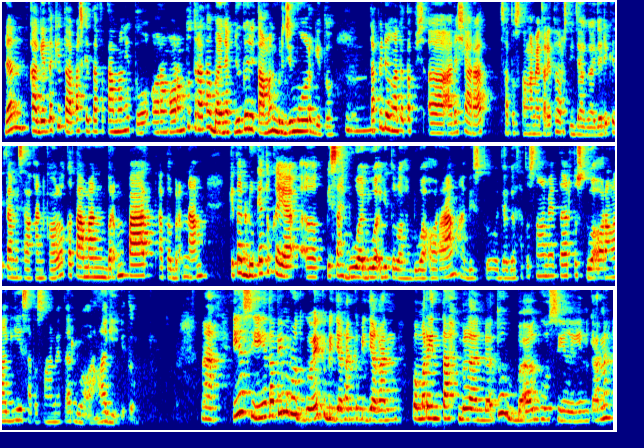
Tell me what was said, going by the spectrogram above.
dan kagetnya kita pas kita ke taman itu orang-orang tuh ternyata banyak juga di taman berjemur gitu. Hmm. Tapi dengan tetap eh, ada syarat satu setengah meter itu harus dijaga. Jadi kita misalkan kalau ke taman berempat atau berenam, kita duduknya tuh kayak eh, pisah dua-dua gitu loh, dua orang, habis itu jaga satu setengah meter, terus dua orang lagi, satu setengah meter, dua orang lagi gitu. Iya sih, tapi menurut gue kebijakan-kebijakan pemerintah Belanda tuh bagus sih, Lin. Karena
